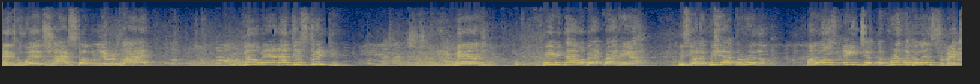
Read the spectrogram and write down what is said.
And to which I stubbornly reply, no, man, I'm just drinking. And Baby Diamondback right here is going to beat out the rhythm on the most ancient of rhythmical instruments.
